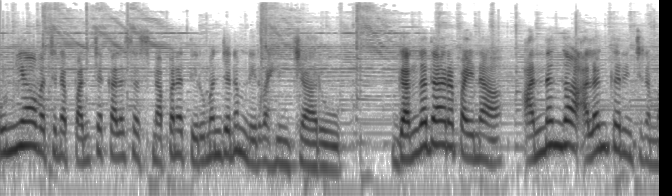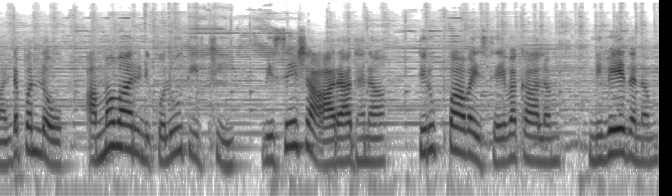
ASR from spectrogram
పుణ్యావచన పంచకలశ స్నపన తిరుమంజనం నిర్వహించారు. గంగధార పైన అందంగా అలంకరించిన మండపంలో అమ్మవారిని కొలువు తీర్చి విశేష ఆరాధన తిరుప్పావై సేవకాలం నివేదనం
